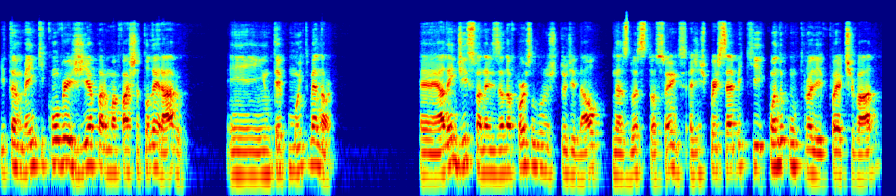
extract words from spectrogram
e também que convergia para uma faixa tolerável em um tempo muito menor. É, além disso, analisando a força longitudinal nas duas situações, a gente percebe que quando o controle foi ativado,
